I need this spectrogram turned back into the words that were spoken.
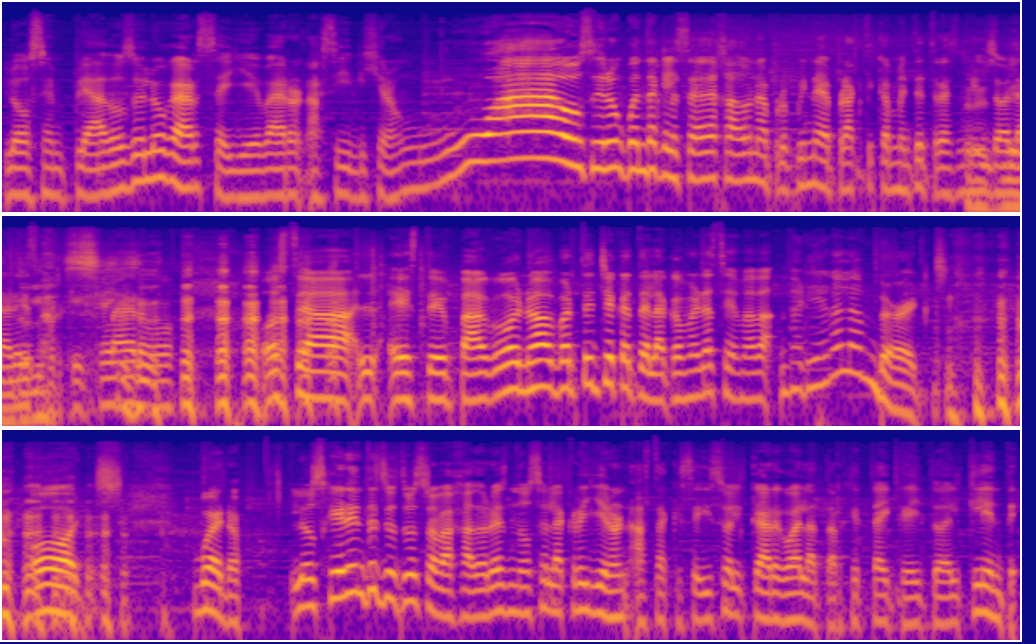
los empleados del hogar se llevaron así, dijeron, wow, se dieron cuenta que les había dejado una propina de prácticamente 3 mil 3,000 dólares, dólares. porque claro, o sea, este pagó, no, aparte, chécate, la cámara se llamaba Mariana Lambert. Och. Bueno, los gerentes y otros trabajadores no se la creyeron hasta que se hizo el cargo a la tarjeta de crédito del cliente.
